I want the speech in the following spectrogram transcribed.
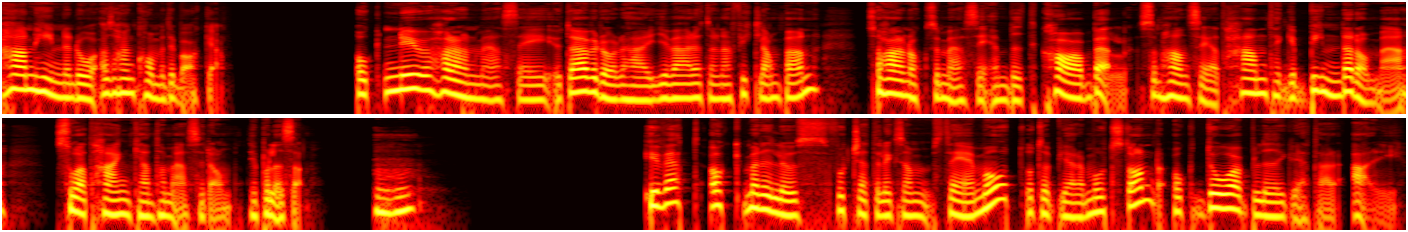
han hinner då, alltså han kommer tillbaka. Och nu har han med sig, utöver då det här geväret och den här ficklampan, så har han också med sig en bit kabel som han säger att han tänker binda dem med så att han kan ta med sig dem till polisen. Mhm. Yvette och Marie-Louise fortsätter liksom säga emot och typ göra motstånd och då blir Gretar arg.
